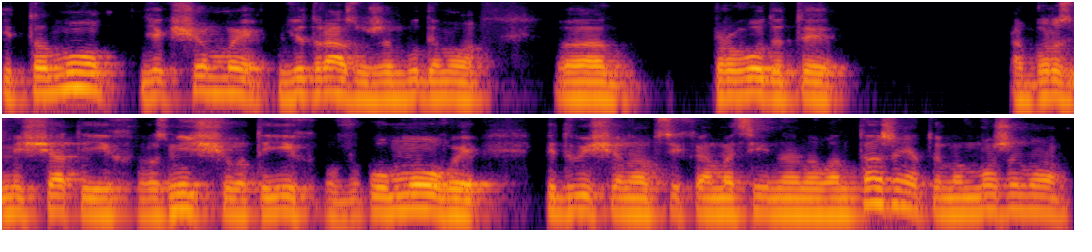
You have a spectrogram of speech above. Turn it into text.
І тому, якщо ми відразу вже будемо е, проводити або розміщати їх, розміщувати їх в умови підвищеного психоемоційного навантаження, то ми можемо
